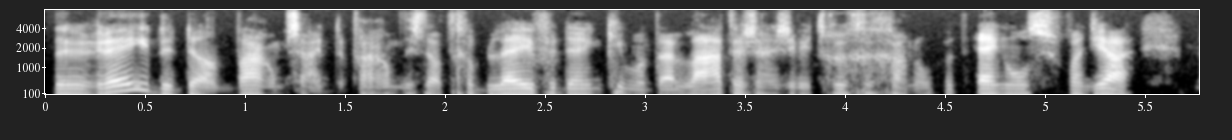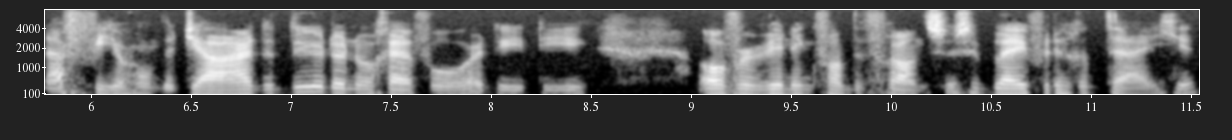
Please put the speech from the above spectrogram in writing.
De reden dan, waarom, zijn, waarom is dat gebleven, denk je? Want later zijn ze weer teruggegaan op het Engels. Want ja, na 400 jaar, dat duurde nog even hoor, die, die overwinning van de Fransen. Ze bleven er een tijdje.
